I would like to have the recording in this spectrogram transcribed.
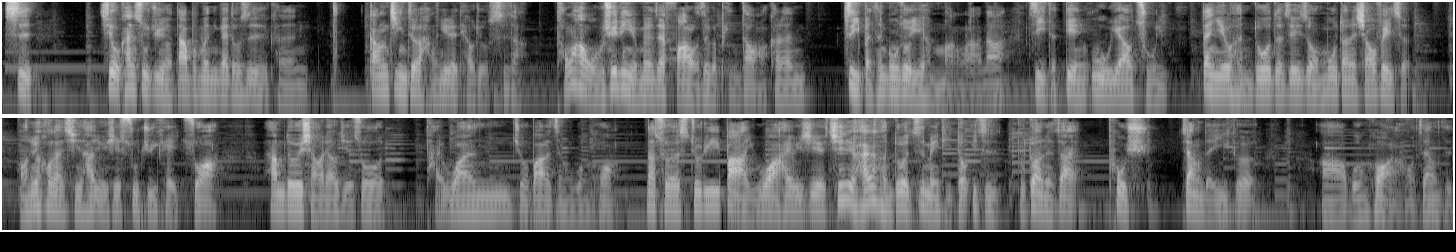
是，其实我看数据呢，大部分应该都是可能刚进这个行业的调酒师啊。同行我不确定有没有在 follow 这个频道啊，可能。自己本身工作也很忙啦，那自己的店务要处理，但也有很多的这种末端的消费者，哦，因为后台其实他有一些数据可以抓，他们都会想要了解说台湾酒吧的整个文化。那除了 Studio Bar 以外，还有一些其实还有很多的自媒体都一直不断的在 push 这样的一个啊文化然后这样子。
